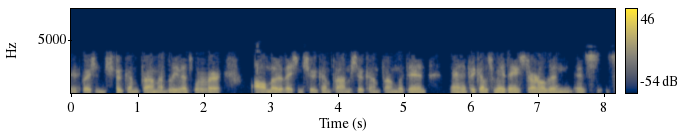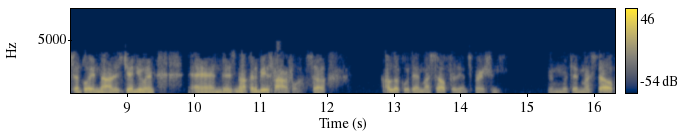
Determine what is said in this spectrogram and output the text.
inspiration should come from. I believe that's where all motivation should come from. Should come from within, and if it comes from anything external, then it's simply not as genuine, and it's not going to be as powerful. So I look within myself for the inspiration, and within myself,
